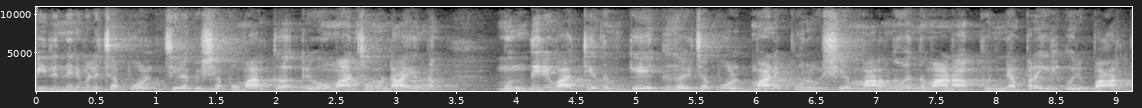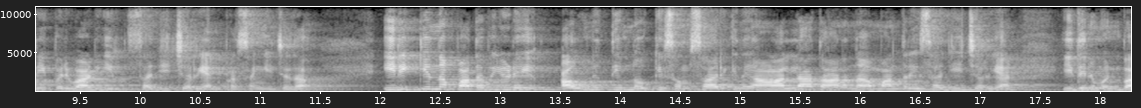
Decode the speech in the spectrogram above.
വിരുന്നിന് വിളിച്ചപ്പോൾ ചില ബിഷപ്പുമാർക്ക് രോമാഞ്ചമുണ്ടായെന്നും മുന്തിരി വാറ്റിയതും കേക്ക് കഴിച്ചപ്പോൾ മണിപ്പൂർ വിഷയം മറന്നുവെന്നുമാണ് പുന്നപ്രയിൽ ഒരു പാർട്ടി പരിപാടിയിൽ സജി ചെറിയാൻ പ്രസംഗിച്ചത്. ഇരിക്കുന്ന പദവിയുടെ ഔന്നത്യം നോക്കി സംസാരിക്കുന്നയാളല്ല താനെന്ന് മന്ത്രി സജി ചെറിയാൻ ഇതിനു മുൻപ്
